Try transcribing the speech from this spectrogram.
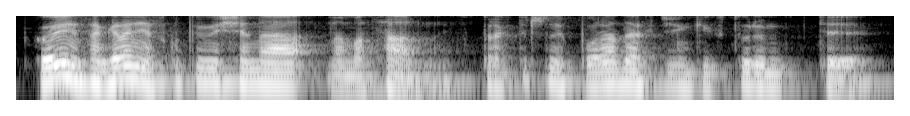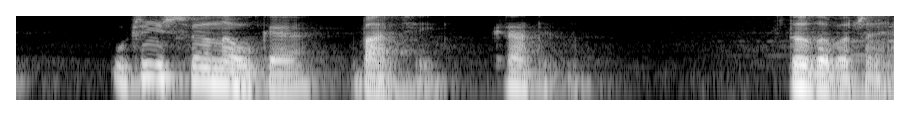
W kolejnych nagraniach skupimy się na namacalnych, praktycznych poradach, dzięki którym Ty uczynisz swoją naukę bardziej kreatywną. Do zobaczenia.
